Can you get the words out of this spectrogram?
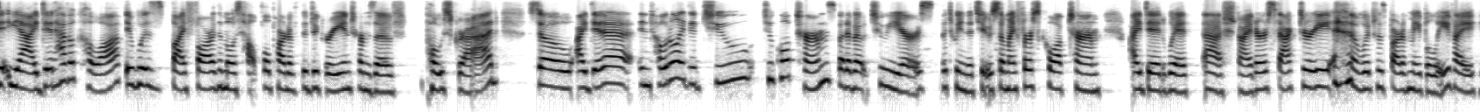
yeah, I did have a co op. It was by far the most helpful part of the degree in terms of post grad. So I did a in total I did two two co-op terms, but about two years between the two. So my first co-op term I did with uh, Schneider's factory, which was part of Maple Leaf. I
